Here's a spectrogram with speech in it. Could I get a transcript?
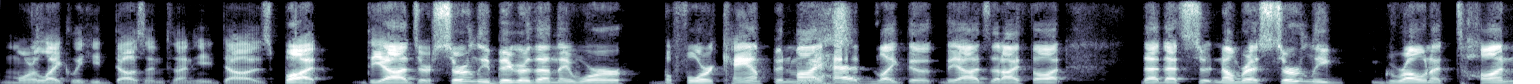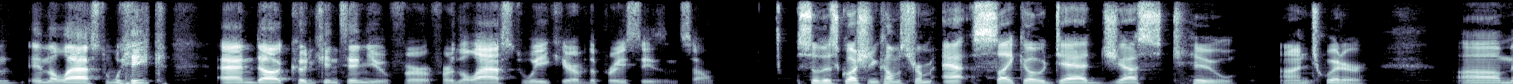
more likely he doesn't than he does. But the odds are certainly bigger than they were before camp in my Yes. head. Like the the odds that I thought that that number has certainly grown a ton in the last week and uh, could continue for for the last week here of the preseason. So So this question comes from at Psycho Dad Jess two on Twitter. Um,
